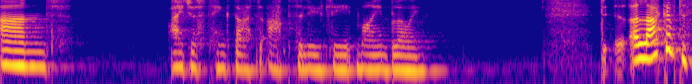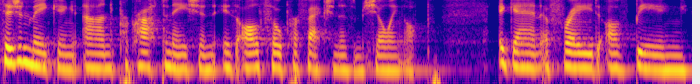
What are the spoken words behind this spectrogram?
And I just think that's absolutely mind blowing. A lack of decision making and procrastination is also perfectionism showing up. Again, afraid of being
